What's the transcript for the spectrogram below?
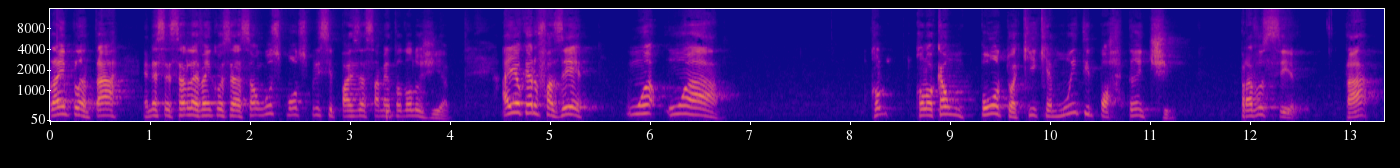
Para implantar, é necessário levar em consideração alguns pontos principais dessa metodologia. Aí eu quero fazer uma, uma colocar um ponto aqui que é muito importante para você, tá?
